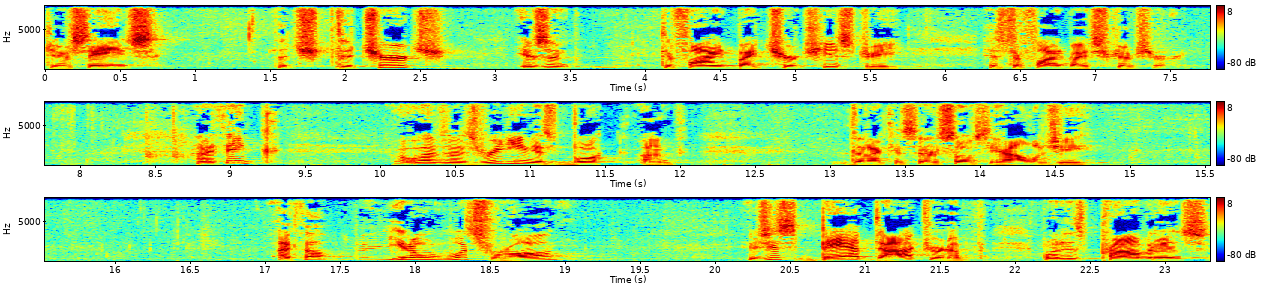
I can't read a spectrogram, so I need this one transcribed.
dear saints, that the church isn't defined by church history, it's defined by Scripture. And I think well, as I was reading this book on, that I consider sociology, I thought, you know, what's wrong? It's just bad doctrine of what is providence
